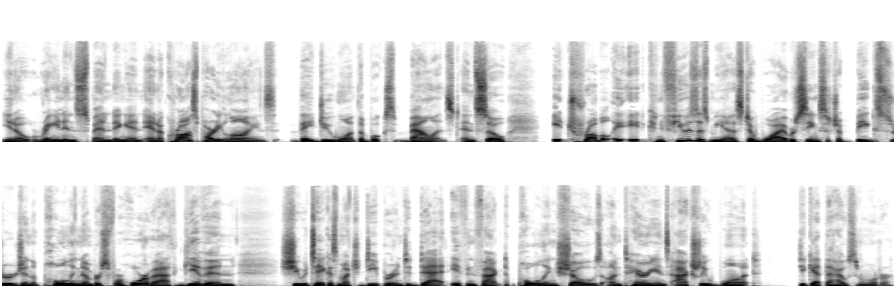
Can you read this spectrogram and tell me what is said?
you know, rein in spending and, and across party lines, they do want the books balanced. And so it trouble it, it confuses me as to why we're seeing such a big surge in the polling numbers for Horwath, given she would take us much deeper into debt if in fact polling shows Ontarians actually want to get the house in order.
